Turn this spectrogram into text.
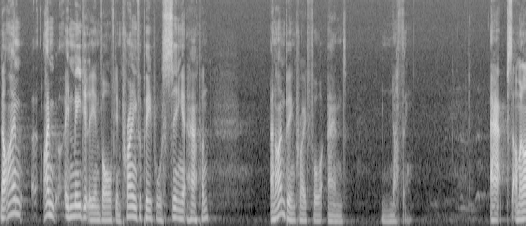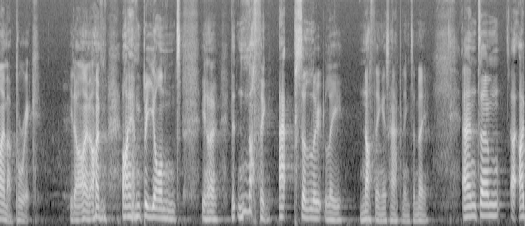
Now, I'm, I'm immediately involved in praying for people, seeing it happen and I'm being prayed for, and nothing. Apps. I mean, I'm a brick. You know, I'm, I'm, I am beyond, you know, that nothing, absolutely nothing is happening to me. And um, I,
